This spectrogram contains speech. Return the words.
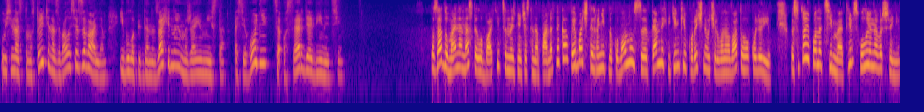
у XVIII столітті називалося Заваллям і було південно-західною межею міста. А сьогодні це осердя Вінниці. Позаду мене на стилобаті, це нижня частина пам'ятника, ви бачите гранітну колону з темних відтінків коричнево-червонуватого кольорів, висотою понад 7 метрів з кулею на вершині.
